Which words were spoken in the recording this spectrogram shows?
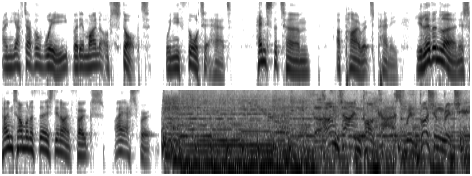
and you have to have a wee, but it might not have stopped when you thought it had. Hence the term a pirate's penny. You live and learn. It's home time on a Thursday night, folks. I asked for it. The Home Time Podcast with Bush and Richie.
